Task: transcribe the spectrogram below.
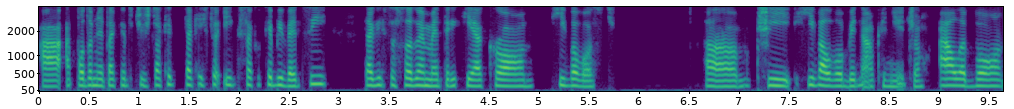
a, a podobne také, čiže také, takisto x ako keby veci, takisto sledujem metriky ako chybovosť, um, či chýbal v objednávke niečo, alebo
